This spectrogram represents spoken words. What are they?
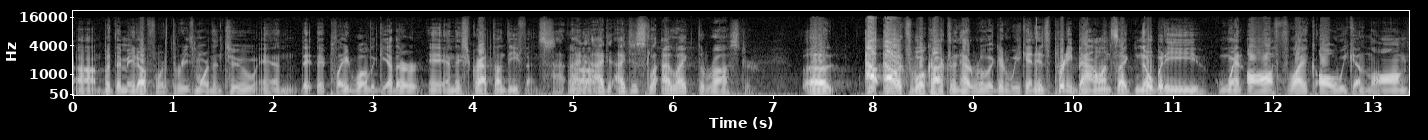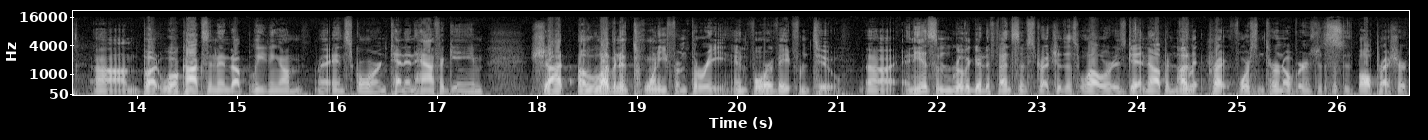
Um, but they made up for it. Three's more than two, and they, they played well together, and, and they scrapped on defense. I, uh, I, I, just I like the roster. Uh, Alex Wilcoxon had a really good weekend. It's pretty balanced. Like nobody went off like all weekend long, um, but Wilcoxon ended up leading them uh, in scoring ten and a half a game. Shot 11 of 20 from three and four of eight from two. Uh, and he had some really good defensive stretches as well, where he's getting up and uh, pre- forcing turnovers just with his ball pressure.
